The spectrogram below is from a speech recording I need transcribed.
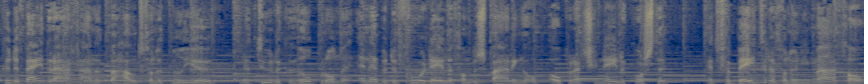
kunnen bijdragen aan het behoud van het milieu, natuurlijke hulpbronnen en hebben de voordelen van besparingen op operationele kosten, het verbeteren van hun imago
